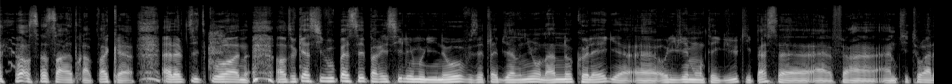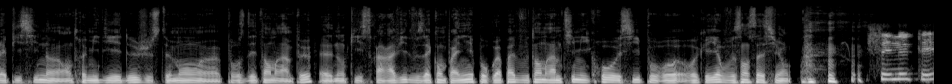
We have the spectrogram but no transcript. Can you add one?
non, ça s'arrêtera pas qu'à à la petite couronne. En tout cas, si vous passez par ici les Moulineaux, vous êtes la bienvenue. On a un de nos collègues, euh, Olivier Montaigu, qui passe à, à faire un, un petit tour à la piscine euh, entre midi et deux, justement, euh, pour se détendre un peu. Euh, donc, il sera ravi de vous accompagner. Pourquoi pas de vous tendre un petit micro aussi pour euh, recueillir vos sensations? C'est noté.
